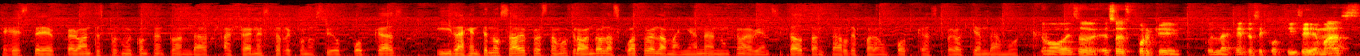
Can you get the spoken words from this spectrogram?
este, pero antes pues muy contento de andar acá en este reconocido podcast y la gente no sabe, pero estamos grabando a las 4 de la mañana, nunca me habían citado tan tarde para un podcast, pero aquí andamos. No, eso, eso es porque pues, la gente se cotiza y demás.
